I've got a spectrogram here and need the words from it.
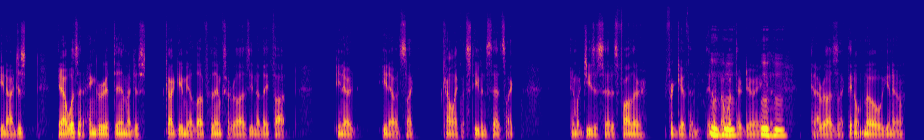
you know, I just you know I wasn't angry at them. I just God gave me a love for them because I realized, you know, they thought, you know, you know, it's like kind of like what Stephen said. It's like, and what Jesus said is, Father, forgive them. They don't know Mhm. what they're doing. know? Mhm. and I realized like they don't know, you know,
